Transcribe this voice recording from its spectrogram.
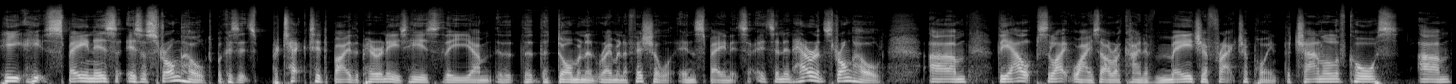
he, he Spain is is a stronghold because it's protected by the Pyrenees. He is the um, the, the, dominant Roman official in Spain. It's it's an inherent stronghold. Um, the Alps likewise are a kind of major fracture point. The Channel, of course. Um,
